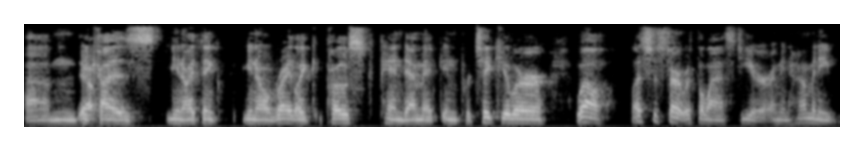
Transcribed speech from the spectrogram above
Um, yep. because, you know, I think, you know, right, like post pandemic in particular, well, let's just start with the last year. I mean, how many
